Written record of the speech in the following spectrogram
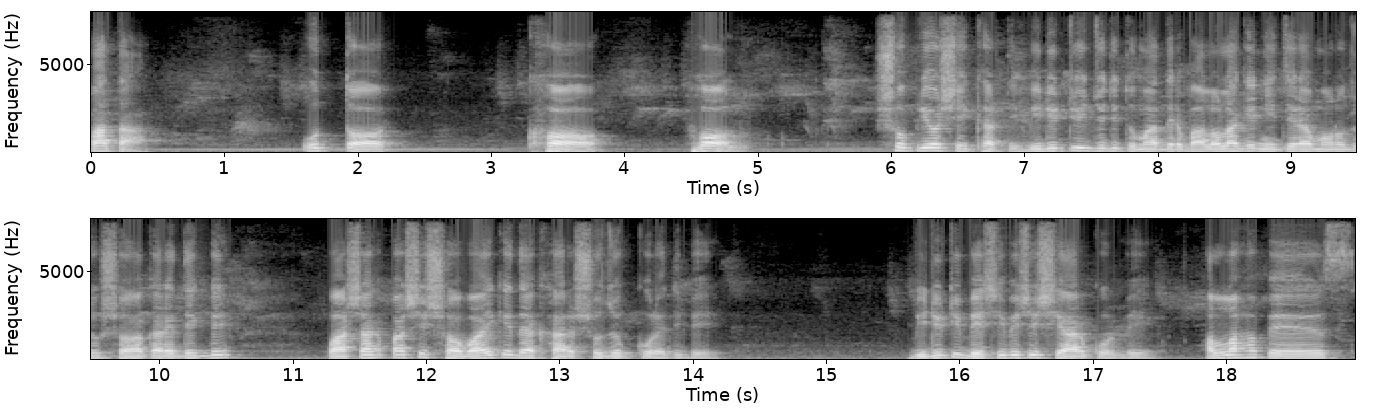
পাতা। উত্তর, খ, ফল। সুপ্রিয় শিক্ষার্থী, ভিডিওটি যদি তোমাদের ভালো লাগে, নিজেরা মনোযোগ সহকারে দেখবে। পাশাপাশি সবাইকে দেখার সুযোগ করে দিবে। ভিডিওটি বেশি বেশি শেয়ার করবে। আল্লাহ হাফেজ।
